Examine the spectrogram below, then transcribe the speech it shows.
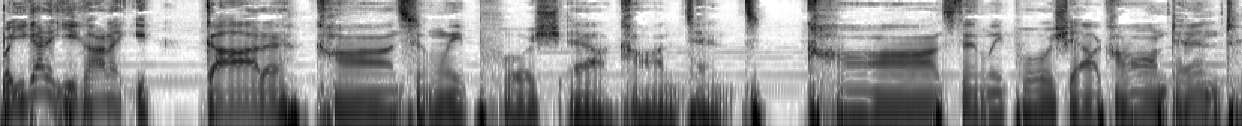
But you gotta, you gotta, you gotta constantly push out content. Constantly push out content.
